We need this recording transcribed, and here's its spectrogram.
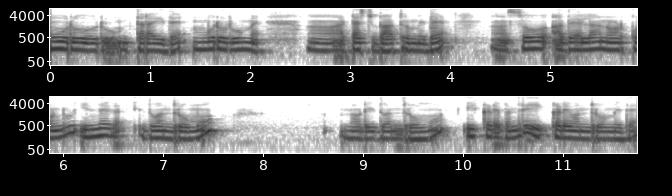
ಮೂರು ರೂಮ್ ಥರ ಇದೆ, ಮೂರು ರೂಮೇ ಅಟ್ಯಾಚ್ ಬಾತ್ರೂಮ್ ಇದೆ. ಸೊ ಅದೆಲ್ಲ ನೋಡಿಕೊಂಡು ಹಿಂದೆ ಇದು ಒಂದು ರೂಮು ನೋಡಿ ಇದೊಂದು ರೂಮು ಈ ಕಡೆ ಬಂದರೆ ಈ ಕಡೆ ಒಂದು ರೂಮ್ ಇದೆ.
